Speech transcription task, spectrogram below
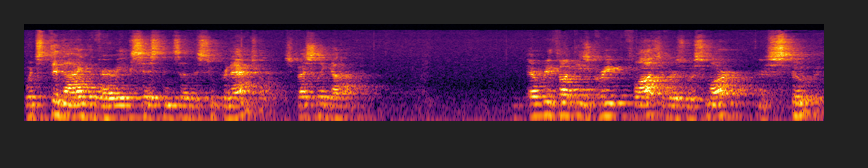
which denied the very existence of the supernatural, especially God. Everybody thought these Greek philosophers were smart. They're stupid.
